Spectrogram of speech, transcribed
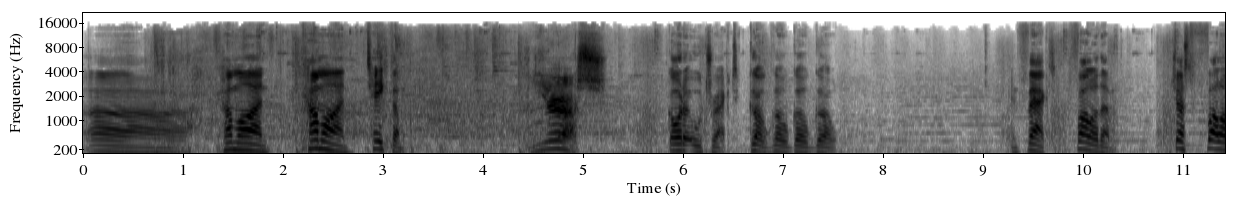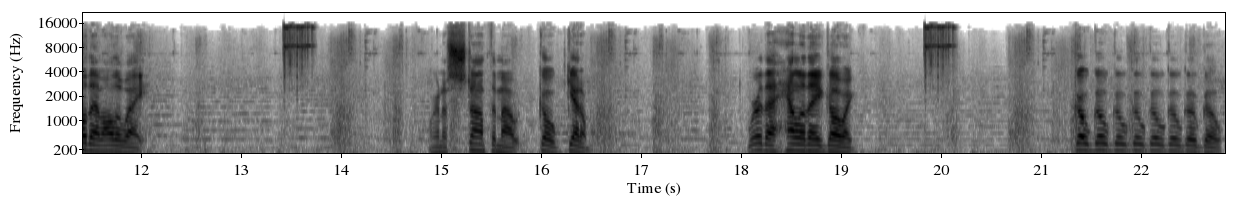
Uh, come on. Come on. Take them. Yes! Go to Utrecht. Go, go, go, go. In fact, follow them. Just follow them all the way. We're gonna stomp them out. Go, get them. Where the hell are they going? Go, go, go, go, go, go, go, go.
